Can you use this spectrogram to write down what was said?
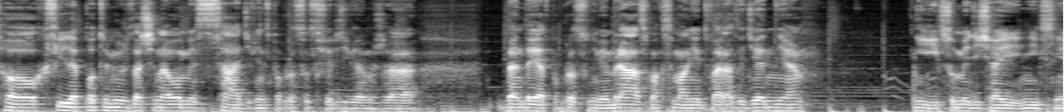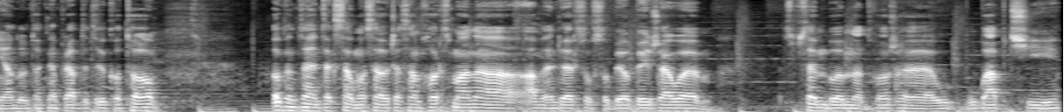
to chwilę po tym już zaczynało mnie ssać, więc po prostu stwierdziłem, że będę jadł po prostu, nie wiem, raz, maksymalnie dwa razy dziennie. I w sumie dzisiaj nic nie jadłem, tak naprawdę tylko to. Oglądałem tak samo cały czas sam Horsemana, Avengersów sobie obejrzałem. Z psem byłem na dworze u, u babci.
